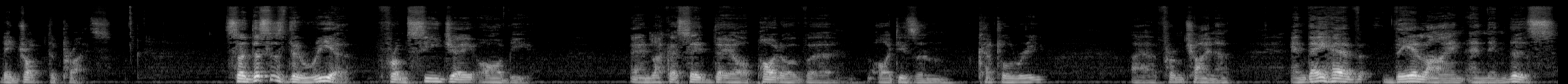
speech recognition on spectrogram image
they dropped the price. So this is the Ria from CJRB. And like I said, they are part of uh, Artisan Cutlery uh, from China. And they have their line and then this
